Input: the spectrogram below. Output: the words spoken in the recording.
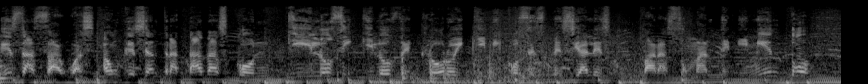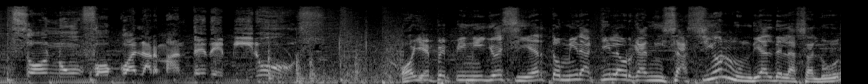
Estas aguas, aunque sean tratadas con kilos y kilos de cloro y químicos especiales para su mantenimiento, son un foco alarmante de virus. Oye, Pepinillo, es cierto. Mira, aquí la Organización Mundial de la Salud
